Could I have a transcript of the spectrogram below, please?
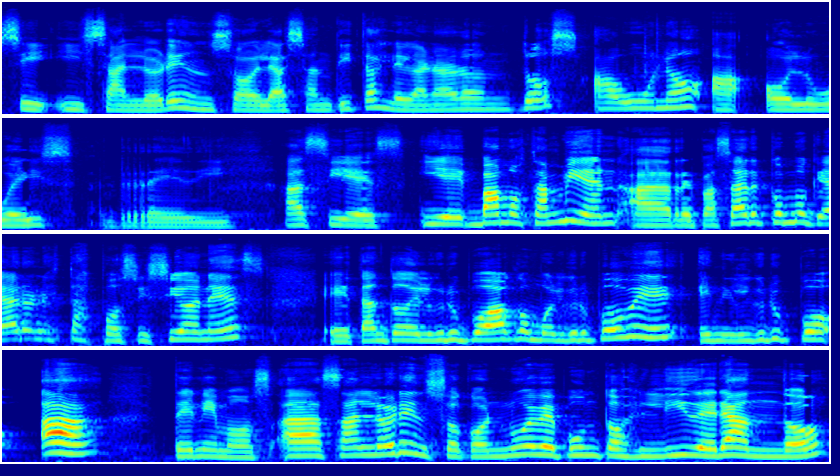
Sí, y San Lorenzo, las Santitas le ganaron 2 a 1 a Always Ready. Así es. Y eh, vamos también a repasar cómo quedaron estas posiciones, eh, tanto del grupo A como el grupo B. En el grupo A tenemos a San Lorenzo con nueve puntos liderando.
